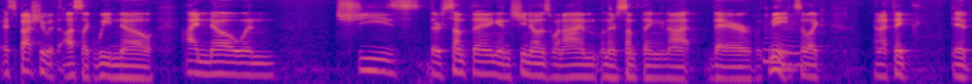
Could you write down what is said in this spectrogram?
especially with us, like we know, I know when she's there's something, and she knows when I'm when there's something not there with Mm-hmm. me. So like, and I think it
